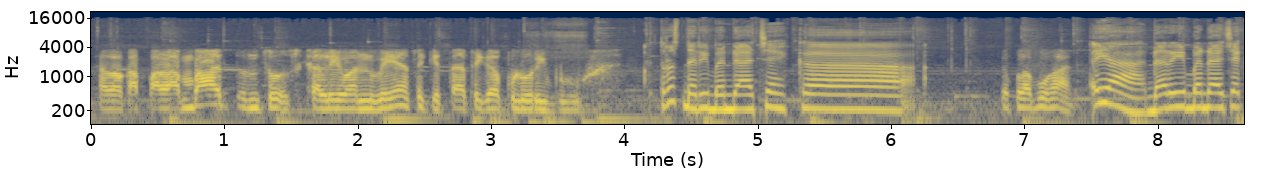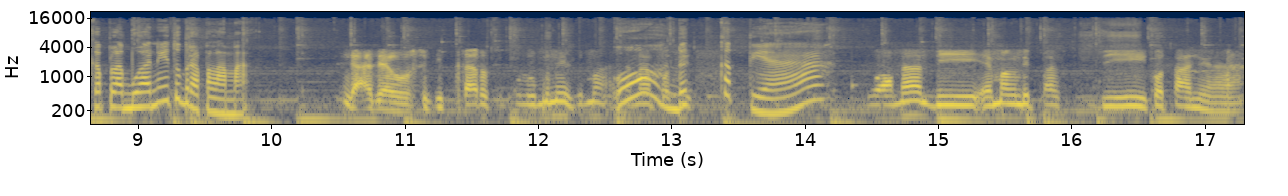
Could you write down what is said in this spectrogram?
Kalau kapal lambat untuk sekali one way sekitar 30.000 ribu Terus dari Banda Aceh ke ke pelabuhan. Iya, dari Banda Aceh ke pelabuhan itu berapa lama? Nggak jauh, sekitar 10 menit cuma. Oh, Karena posisi deket ya. pelabuhannya di emang di pas di kotanya.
